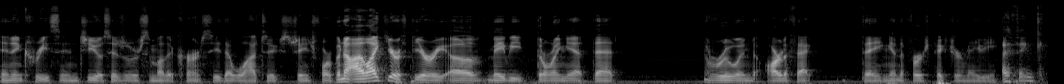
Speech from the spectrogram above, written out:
an increase in geosigils or some other currency that we'll have to exchange for. But no, I like your theory of maybe throwing it that ruined artifact thing in the first picture. Maybe I think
